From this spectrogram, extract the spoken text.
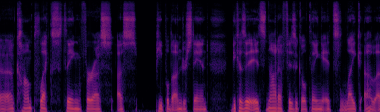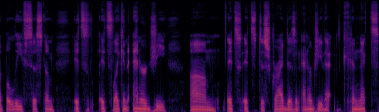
a, a, a complex thing for us us people to understand because it's not a physical thing it's like a, a belief system it's it's like an energy um, it's it's described as an energy that connects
